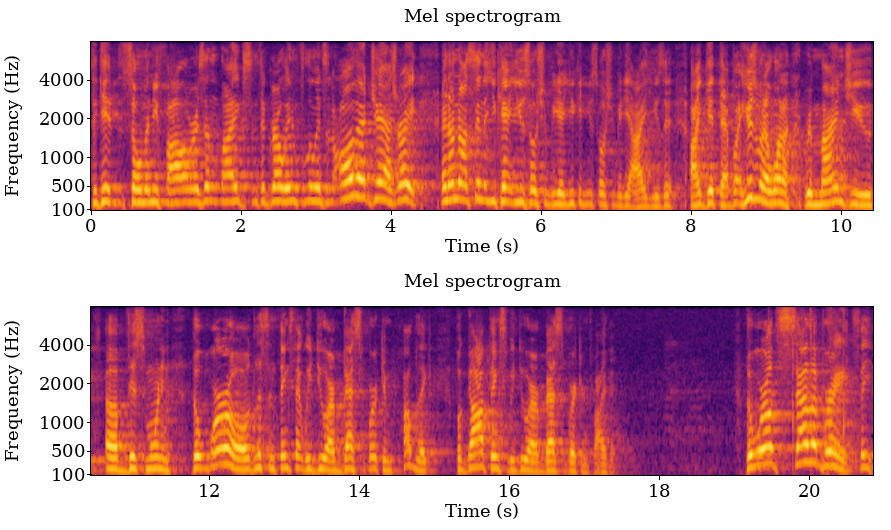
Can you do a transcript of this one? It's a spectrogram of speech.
to get so many followers and likes and to grow influence and all that jazz, right? And I'm not saying that you can't use social media. You can use social media. I use it. I get that. But here's what I want to remind you of this morning. The world, listen, thinks that we do our best work in public, but God thinks we do our best work in private. The world celebrates, they,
